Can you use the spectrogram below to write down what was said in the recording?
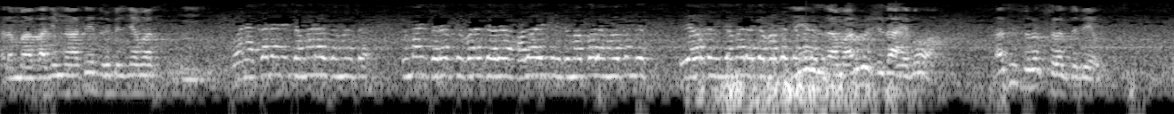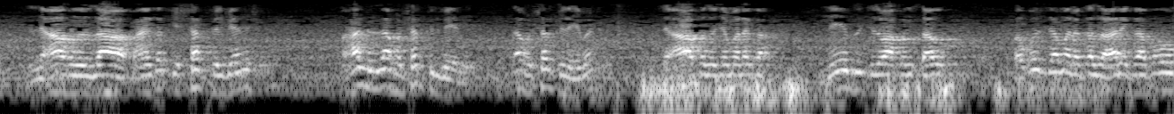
فلما قدمنا تے تو بالجمل ونقلني زمانا سمعت ثم انشرفت فأسأل على ثم قال ما كنت ليأخذ جمالك فقد یہ زمان کو شدہ ہے بوا اسی صورت صورت دیو لأن آخذ اللہ فائدت کی شرط فی البین شو؟ محل اللہ شرط فی البین کو شرط فی الہبت خمساو فقل جمل فهو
